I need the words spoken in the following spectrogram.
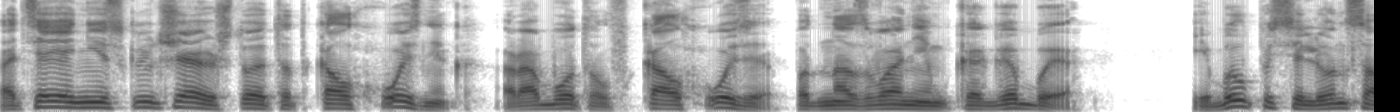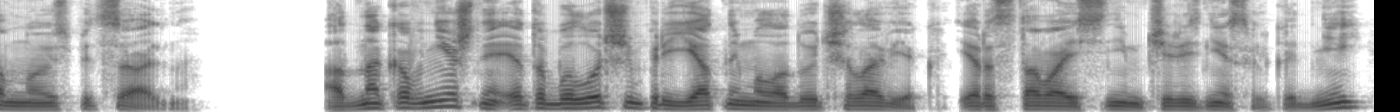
Хотя я не исключаю, что этот колхозник работал в колхозе под названием КГБ и был поселен со мною специально. Однако внешне это был очень приятный молодой человек, и расставаясь с ним через несколько дней,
